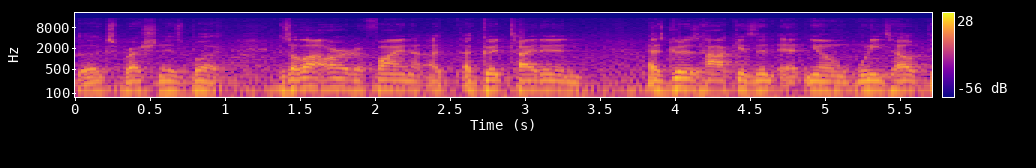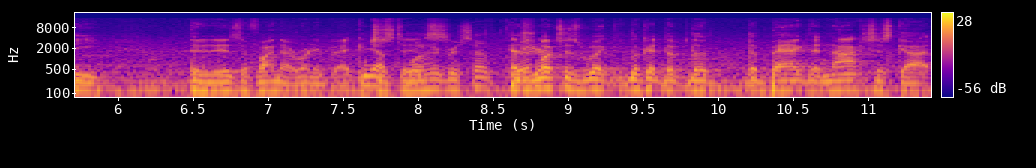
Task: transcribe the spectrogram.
the expression is, but it's a lot harder to find a, a good tight end as good as Hawk is, you know, when he's healthy, than it is to find that running back. It Yeah, just is. 100%, As sure. much as like look at the, the, the bag that Knox just got,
